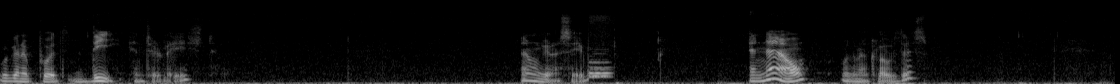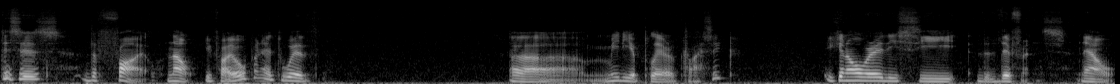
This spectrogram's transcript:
We're going to put the interlaced. And we're going to save. And now we're going to close this. This is the file. Now if I open it with uh, media player classic you can already see the difference. Now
